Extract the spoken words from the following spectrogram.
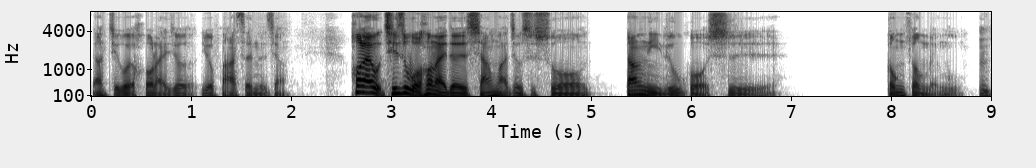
然后结果后来就又发生了这样。后来我其实我后来的想法就是说，当你如果是公众人物，嗯，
